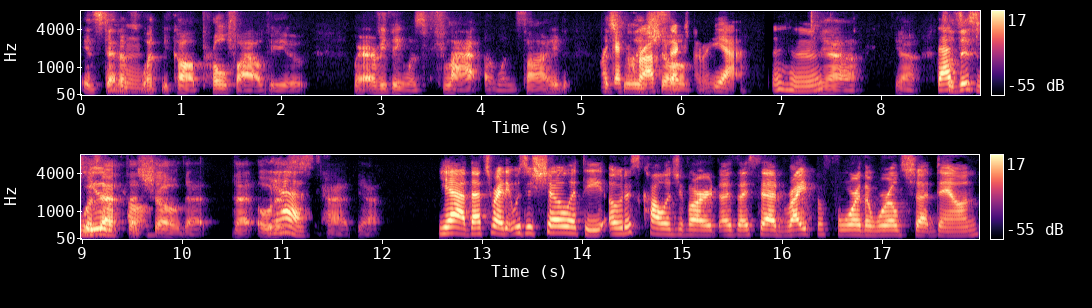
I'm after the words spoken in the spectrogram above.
instead of hmm what we call a profile view, where everything was flat on one side. Like a really cross showed, section. Yeah. hmm yeah, yeah. So That's this was at the show that that Otis Yes. had, yeah, Yeah, that's right. It was a show at the Otis College of Art, as I said, right before the world shut down.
